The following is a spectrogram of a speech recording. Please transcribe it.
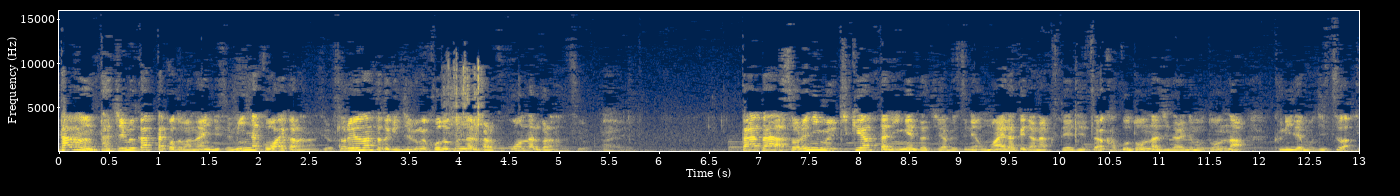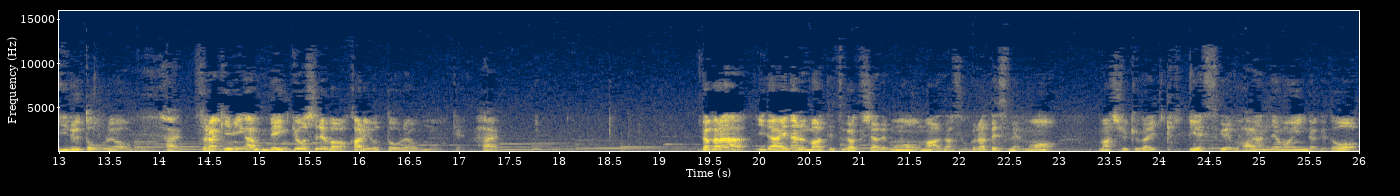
多分立ち向かったことがないんですよ。みんな怖いからなんですよ。それをなった時自分が孤独になるからここになるからなんですよ。はいただそれに向き合った人間たちは別にお前だけじゃなくて実は過去どんな時代でもどんな国でも実はいると俺は思う。はい。それは君が勉強すればわかるよと俺は思うわけ。はい。だから偉大なるまあ哲学者でも、まあ、ソクラテスでも、まあ、宗教がイエスでもはい。何でもいいんだけど、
